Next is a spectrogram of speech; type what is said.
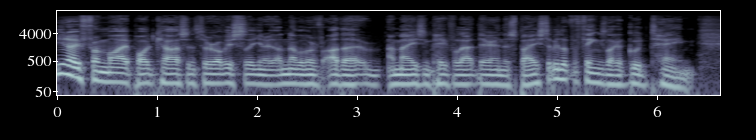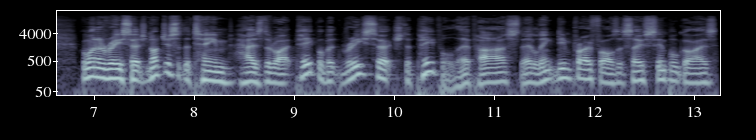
you know, from my podcast and through obviously, you know, a number of other amazing people out there in the space that we look for things like a good team. We want to research not just that the team has the right people, but research the people, their past, their LinkedIn profiles. It's so simple, guys.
